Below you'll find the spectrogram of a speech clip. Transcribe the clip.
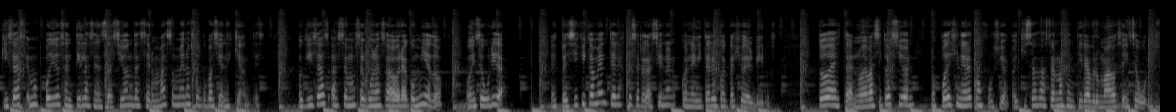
Quizás hemos podido sentir la sensación de hacer más o menos ocupaciones que antes. O quizás hacemos algunas ahora con miedo o inseguridad, específicamente las que se relacionan con evitar el contagio del virus. Toda esta nueva situación nos puede generar confusión o quizás hacernos sentir abrumados e inseguros.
